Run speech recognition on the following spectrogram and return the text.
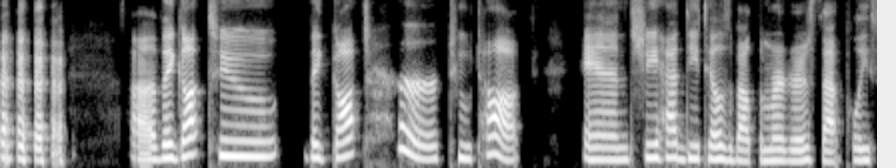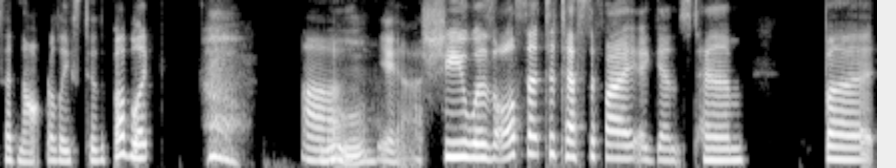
uh, they got to they got her to talk and she had details about the murders that police had not released to the public uh, yeah she was all set to testify against him but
